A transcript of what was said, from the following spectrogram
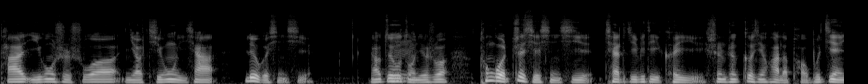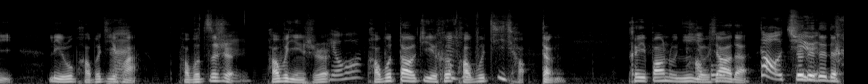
它一共是说你要提供以下六个信息，然后最后总结说，通过这些信息，ChatGPT 可以生成个性化的跑步建议，例如跑步计划、哎。跑步姿势、嗯。跑步饮食、啊，跑步道具和 跑步技巧等，可以帮助你有效的。道具，对对对对，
